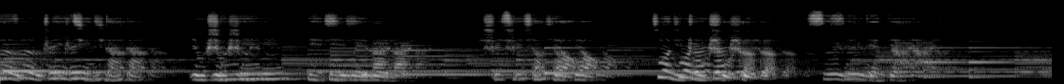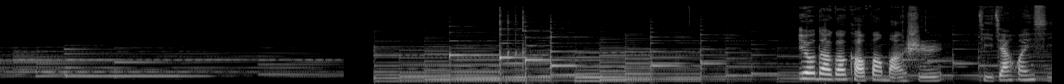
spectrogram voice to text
字追忆情感，用声音辨析未来。时情小调，做你专属的私人电台。又到高考放榜时，几家欢喜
